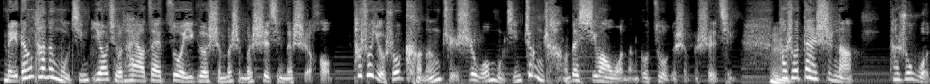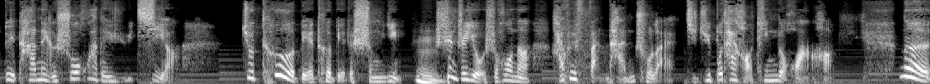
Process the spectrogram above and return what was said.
每当他的母亲要求他要再做一个什么什么事情的时候，他说有时候可能只是我母亲正常的希望我能够做个什么事情。他说，但是呢，他说我对他那个说话的语气啊，就特别特别的生硬，嗯，甚至有时候呢还会反弹出来几句不太好听的话哈。那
